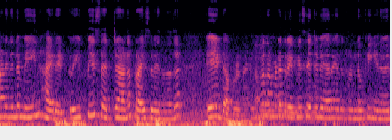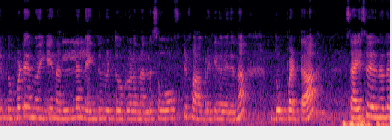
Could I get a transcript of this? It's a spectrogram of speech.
ആണ് ഇതിന്റെ main highlight three piece set ആണ് പ്രൈസ് വരുന്നത് എയ്റ്റ് ഡബിൾ നയൻ അപ്പം നമ്മുടെ ത്രീ പീസ് സെറ്റ് വേറെ ചെയ്തിട്ടുള്ള ലുക്ക് ഇങ്ങനെ വരും. ദുപ്പട്ട എന്ന് നോക്കിയാൽ നല്ല ലെങ്ത് വിട്ടുമൊക്കെയുള്ള നല്ല സോഫ്റ്റ് ഫാബ്രിക്കിൽ വരുന്ന ദുപ്പട്ട. സൈസ് വരുന്നത്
